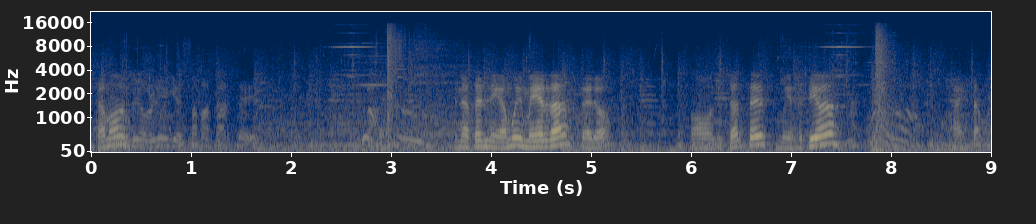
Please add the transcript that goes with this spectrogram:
Estamos. No. Una técnica muy mierda, pero como hemos dicho antes, muy efectiva. Ahí estamos.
